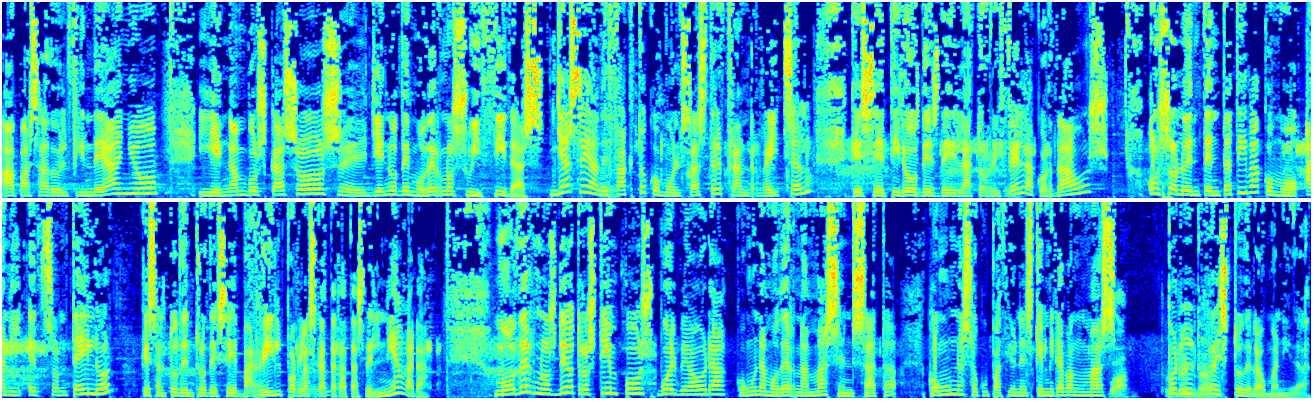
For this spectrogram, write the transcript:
ha pasado el fin de año y en ambos casos eh, lleno de modernos suicidas. Ya sea de facto como el sastre Frank Rachel, que se tiró desde la Torre Eiffel, acordaos, o solo en tentativa como Annie Edson Taylor, que saltó dentro de ese barril por las cataratas del Niágara. Modernos de otros tiempos vuelve ahora con una moderna más sensata, con unas ocupaciones que miraban más Buah, por el resto de la humanidad.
